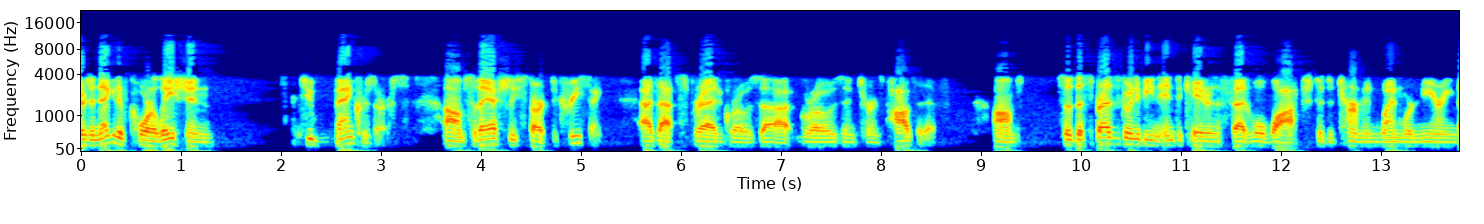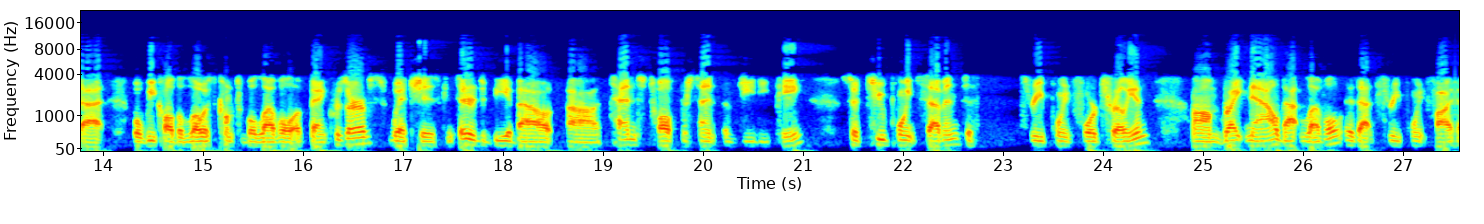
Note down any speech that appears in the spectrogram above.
there's a negative correlation to bank reserves. Um, so they actually start decreasing as that spread grows uh, grows and turns positive. Um, so the spread is going to be an indicator the Fed will watch to determine when we're nearing that what we call the lowest comfortable level of bank reserves, which is considered to be about uh, 10 to 12 percent of GDP. So 2.7 to 3.4 trillion. Um, right now, that level is at 3.5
